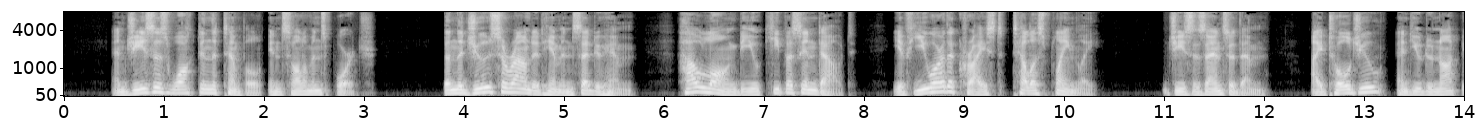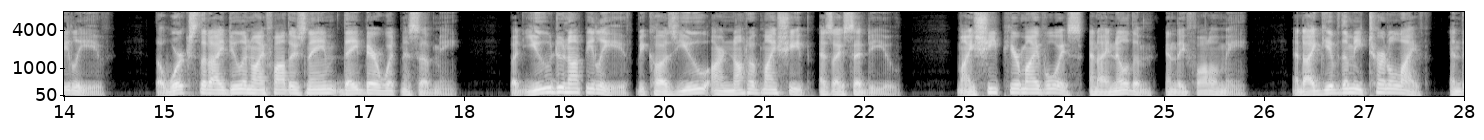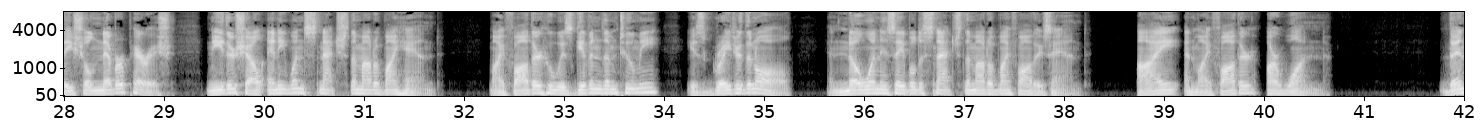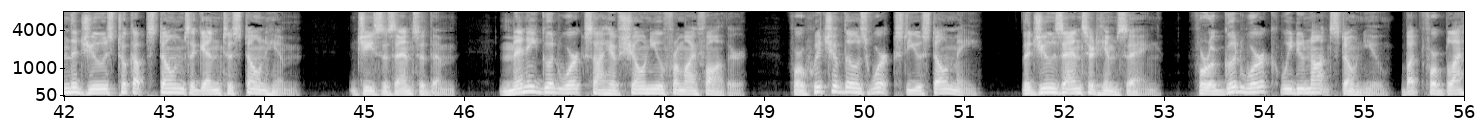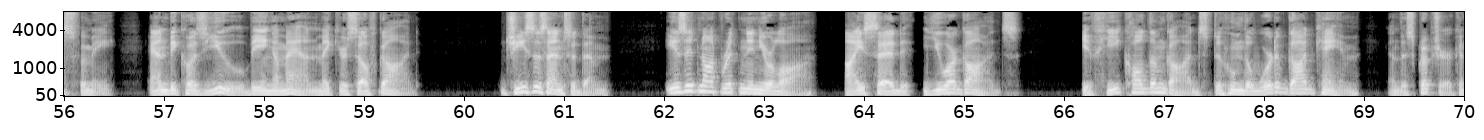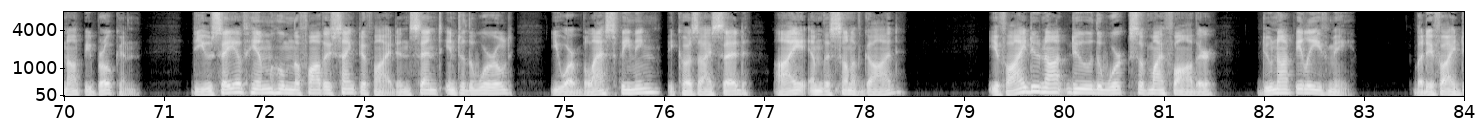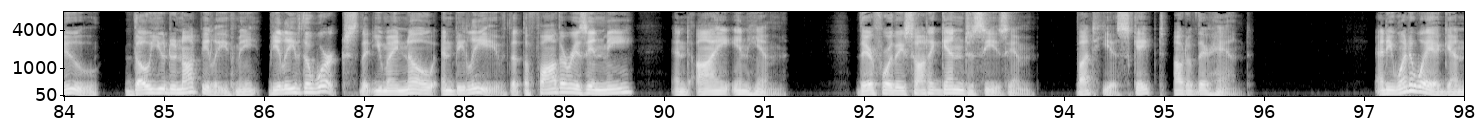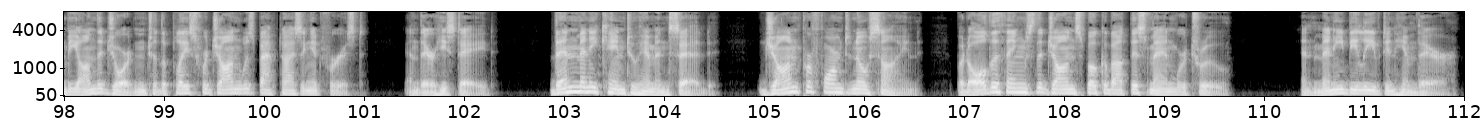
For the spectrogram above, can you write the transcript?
And Jesus walked in the temple in Solomon's porch. Then the Jews surrounded him and said to him, How long do you keep us in doubt? If you are the Christ, tell us plainly. Jesus answered them, I told you, and you do not believe. The works that I do in my Father's name, they bear witness of me. But you do not believe, because you are not of my sheep, as I said to you. My sheep hear my voice, and I know them, and they follow me. And I give them eternal life, and they shall never perish, neither shall anyone snatch them out of my hand. My Father who has given them to me is greater than all, and no one is able to snatch them out of my Father's hand. I and my Father are one. Then the Jews took up stones again to stone him. Jesus answered them, Many good works I have shown you from my Father. For which of those works do you stone me? The Jews answered him, saying, For a good work we do not stone you, but for blasphemy, and because you, being a man, make yourself God. Jesus answered them, is it not written in your law, I said, You are gods? If he called them gods, to whom the word of God came, and the scripture cannot be broken, do you say of him whom the Father sanctified and sent into the world, You are blaspheming, because I said, I am the Son of God? If I do not do the works of my Father, do not believe me. But if I do, though you do not believe me, believe the works, that you may know and believe that the Father is in me, and I in him. Therefore they sought again to seize him, but he escaped out of their hand. And he went away again beyond the Jordan to the place where John was baptizing at first, and there he stayed. Then many came to him and said, John performed no sign, but all the things that John spoke about this man were true. And many believed in him there.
